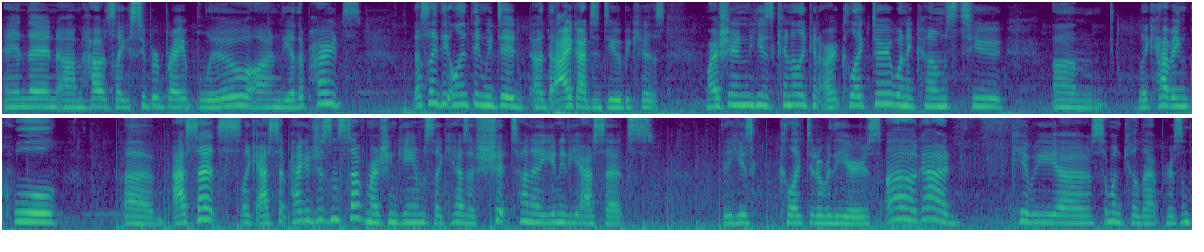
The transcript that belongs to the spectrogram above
and then um, how it's like super bright blue on the other parts. That's like the only thing we did uh, that I got to do because Martian, he's kind of like an art collector when it comes to um, like having cool um, assets, like asset packages and stuff. Martian Games like has a shit ton of Unity assets that he's collected over the years. Oh god. Okay, we uh, someone killed that person.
